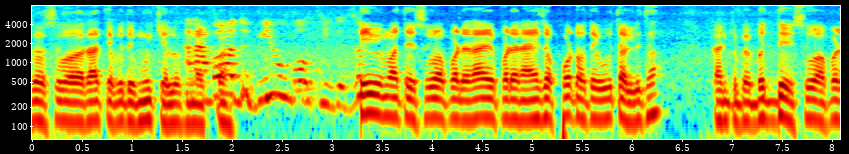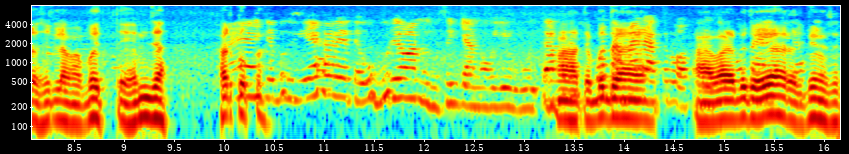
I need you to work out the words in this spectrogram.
જો સુવા રાતે બધું મૂકેલું બધું ભીનું બહુ થઈ ગયું. ટીવી માંથી સુવા પડે રાય પડે ને અહીં જો ફોટો તો ઉતારી લીધો. કારણ કે ભાઈ બધે સુવા પડે છે એટલામાં બધે સમજ્યા? હરકું ન હા તે બધું. હા બધું એ હારે જ ભીનું છે.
